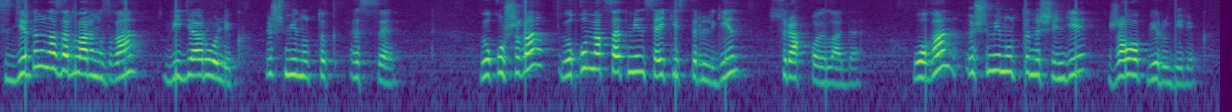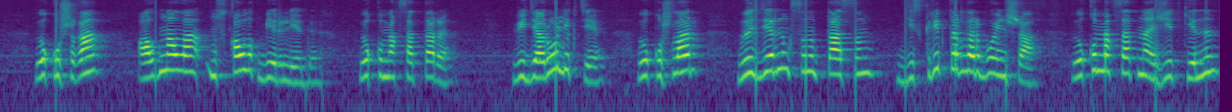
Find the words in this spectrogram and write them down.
Сіздердің назарларыңызға видеоролик 3 минуттық эссе. Оқушыға оқу мақсатымен сәйкестірілген сұрақ қойылады. Оған 3 минуттың ішінде жауап беру керек. Оқушыға алдын ала нұсқаулық беріледі. Оқу мақсаттары. Видеороликте оқушылар өздерінің сыныптасын дескрипторлар бойынша оқу мақсатына жеткенін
